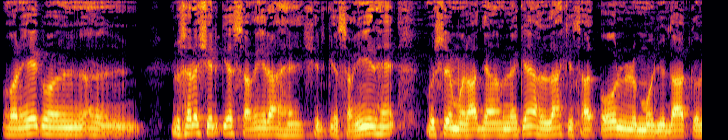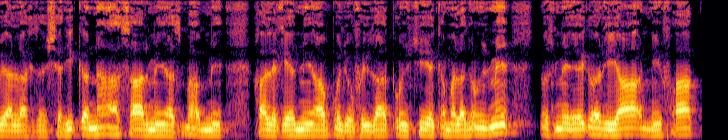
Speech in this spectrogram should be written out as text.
اور ایک دوسرا شرک صغیرہ ہے شرک صغیر ہے اس سے مراد یہاں کہ اللہ کے ساتھ اور موجودات کو بھی اللہ کے ساتھ شریک کرنا، آثار میں، اسباب میں خالقیت میں آپ کو جو فیضات پہنچتی ہے کمل اس میں اس میں ایک ریا، نفاق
